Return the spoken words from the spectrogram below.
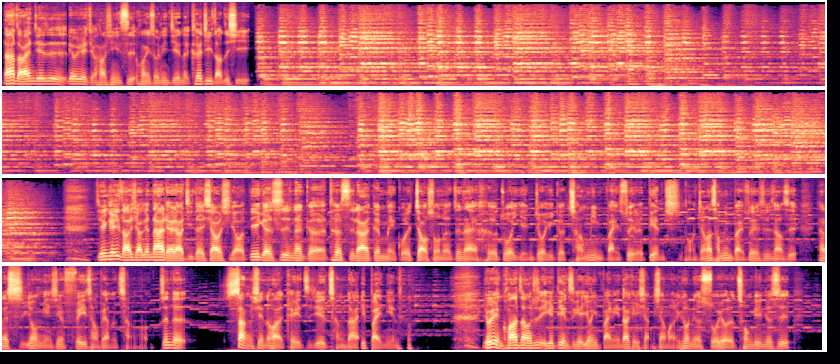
大家早安，今天是六月九号星期四，欢迎收听今天的科技早自习。今天可以早起要跟大家聊聊几则消息哦。第一个是那个特斯拉跟美国的教授呢正在合作研究一个长命百岁的电池哦。讲到长命百岁，事实上是它的使用年限非常非常的长哦，真的上线的话可以直接长达一百年，有点夸张哦。就是一个电池可以用一百年，大家可以想象嘛。以后你的所有的充电就是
